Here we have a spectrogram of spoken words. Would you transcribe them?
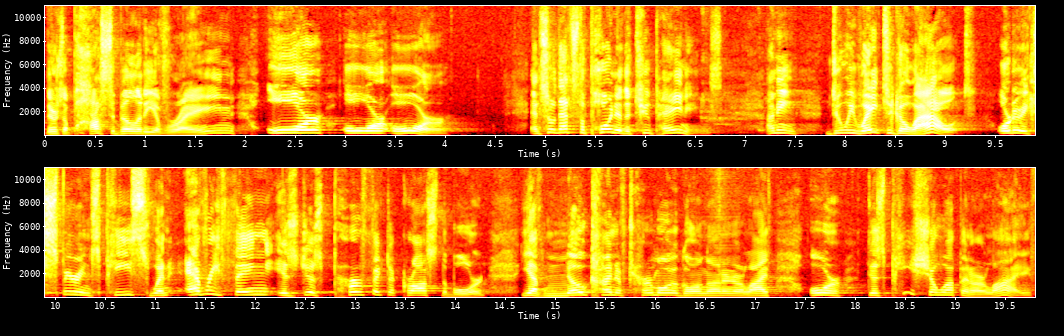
there's a possibility of rain. Or, or, or. And so that's the point of the two paintings. I mean, do we wait to go out or to experience peace when everything is just perfect across the board? You have no kind of turmoil going on in our life. Or does peace show up in our life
